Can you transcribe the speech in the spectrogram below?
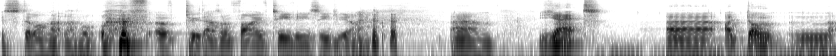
is still on that level of, of 2005 TV CGI. um, yet, uh, I don't. Kn-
